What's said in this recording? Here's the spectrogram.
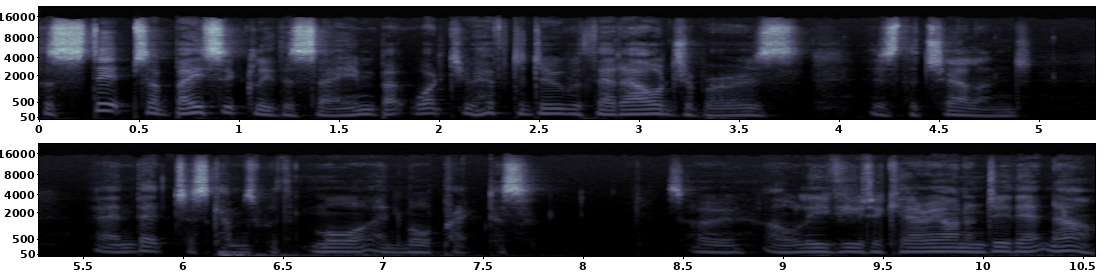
the steps are basically the same, but what you have to do with that algebra is, is the challenge. And that just comes with more and more practice. So I'll leave you to carry on and do that now.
